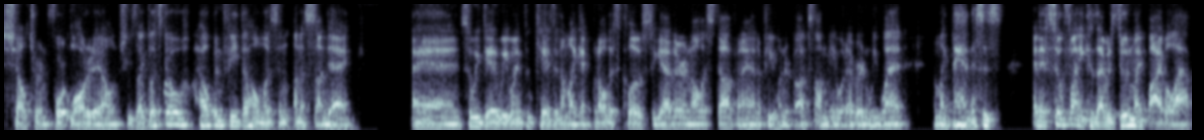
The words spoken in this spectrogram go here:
shelter in Fort Lauderdale. And she's like, let's go help and feed the homeless on a Sunday. And so we did. We went to kids, and I'm like, I put all this clothes together and all this stuff, and I had a few hundred bucks on me, whatever. And we went. I'm like, man, this is, and it's so funny because I was doing my Bible app,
